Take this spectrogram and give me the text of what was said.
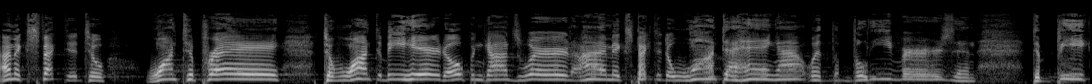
I'm expected to want to pray, to want to be here to open God's Word. I'm expected to want to hang out with the believers and to be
